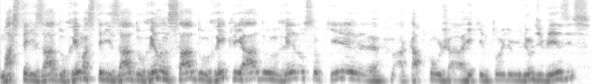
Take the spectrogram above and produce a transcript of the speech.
masterizado, remasterizado, relançado, recriado, re não sei o que. A Capcom já requentou ele um milhão de vezes.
